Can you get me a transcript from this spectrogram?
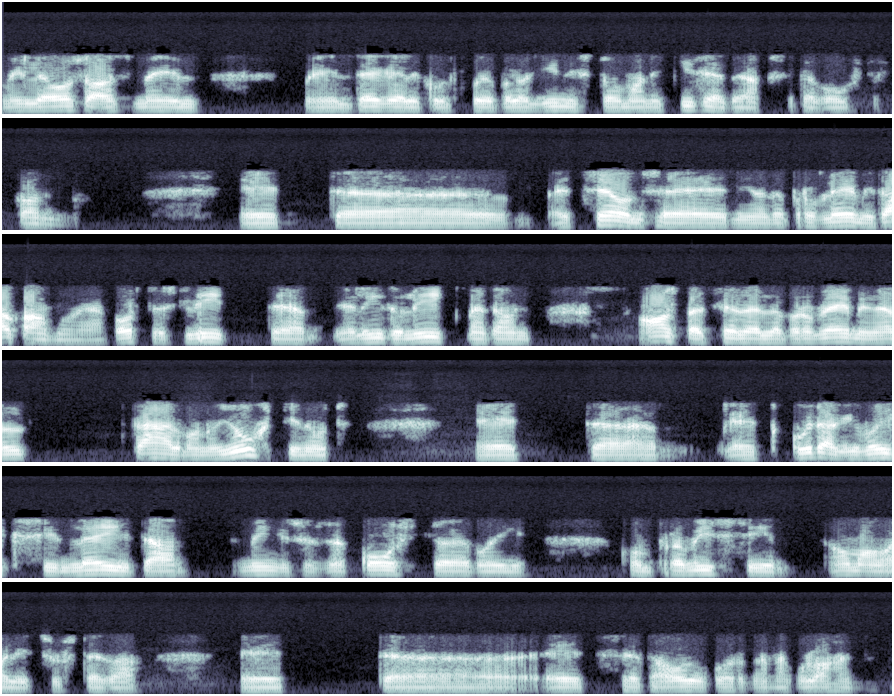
mille osas meil, meil tegelikult võib-olla kinnistuomanik ise peaks seda kohustust kandma. et, et see on see nii-öelda probleemi tagamaa ja Korterite Liit ja liidu liikmed on aastaid sellele probleemile tähelepanu juhtinud, et, et kuidagi võiks siin leida mingisuguse koostöö või kompromissi omavalitsustega, et, et seda olukorda nagu lahendada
